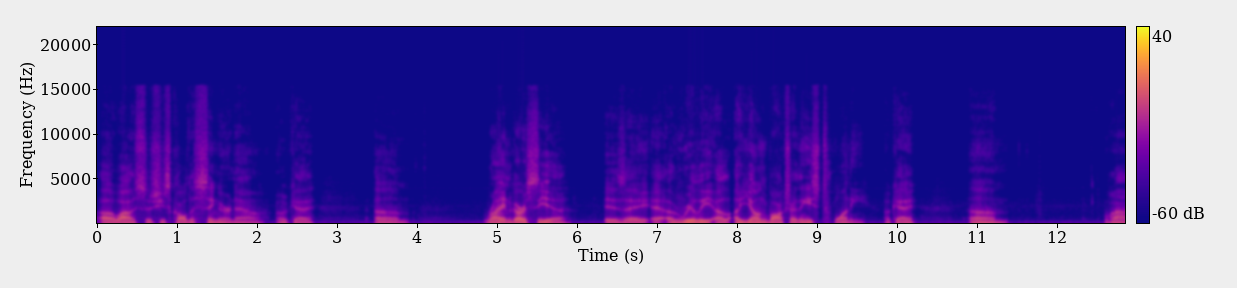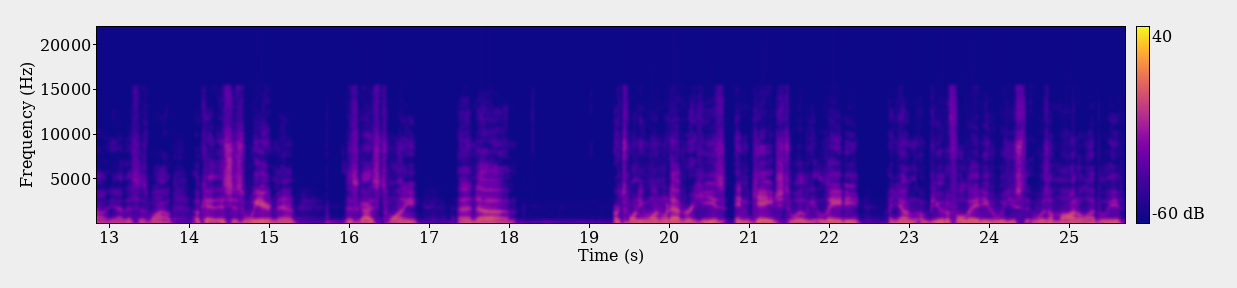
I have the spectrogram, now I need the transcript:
oh wow, so she's called a singer now. Okay, um, Ryan Garcia is a a really a, a young boxer. I think he's 20. Okay. Um. Wow. Yeah. This is wild. Okay. It's just weird, man. This guy's 20, and um. or 21, whatever. He's engaged to a lady, a young, a beautiful lady who used to, was a model, I believe.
